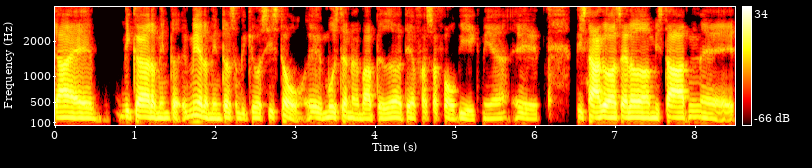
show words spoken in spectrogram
Der øh, vi gør det mindre, mere eller mindre, som vi gjorde sidste år. Øh, modstanderne var bedre, og derfor så får vi ikke mere. Øh, vi snakkede også allerede om i starten, øh,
